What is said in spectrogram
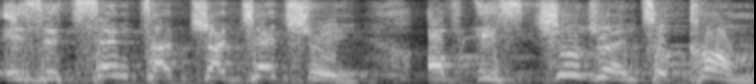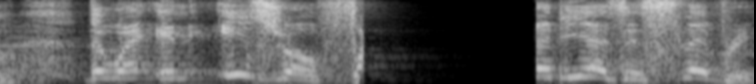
Is the same tra- trajectory of his children to come. They were in Israel 500 years in slavery.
